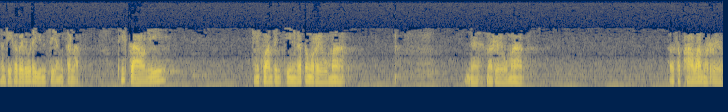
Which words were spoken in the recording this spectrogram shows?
บางทีก็ไปรู้ได้ยินเสียงสลับ ที่กล่าวนี้ในความเป็นจริงแล้วต้องเร็วมากนะมาเร็วมากเพราะสภาวะมาเร็ว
